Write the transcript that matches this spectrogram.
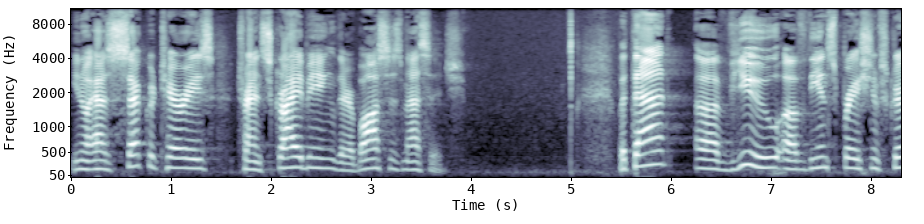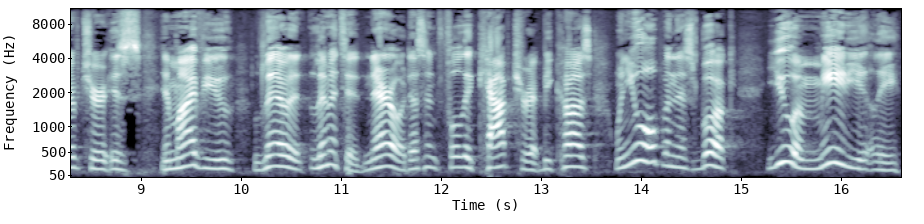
you know, as secretaries, transcribing their boss's message. But that uh, view of the inspiration of Scripture is, in my view, li- limited, narrow. It doesn't fully capture it because when you open this book, you immediately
